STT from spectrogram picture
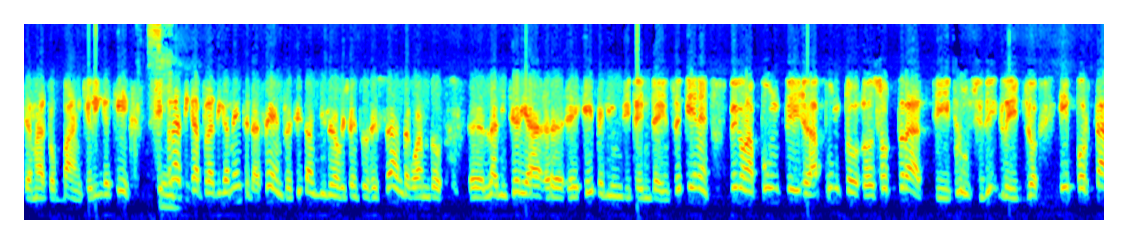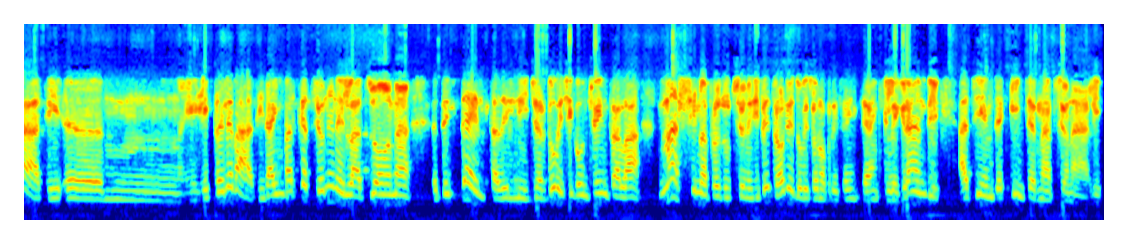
chiamato bunkering che sì. si pratica praticamente da sempre, si dal 1960 quando eh, la Nigeria eh, ebbe l'indipendenza e viene, vengono appunti, eh, appunto sottratti i flussi del greggio e portati ehm, e prelevati da imbarcazioni nella zona del delta del Niger, dove si concentra la massima produzione di petrolio e dove sono presenti anche le grandi aziende internazionali.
